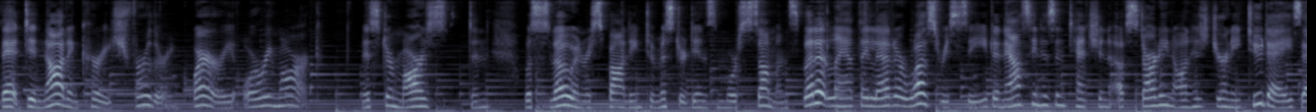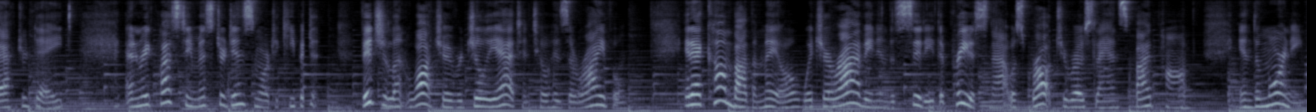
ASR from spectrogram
that did not encourage further inquiry or remark. Mr. Marsden was slow in responding to Mr. Dinsmore's summons, but at length a letter was received announcing his intention of starting on his journey two days after date, and requesting Mr. Dinsmore to keep a vigilant watch over Juliet until his arrival. It had come by the mail, which arriving in the city the previous night was brought to Roselands by Pomp in the morning.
